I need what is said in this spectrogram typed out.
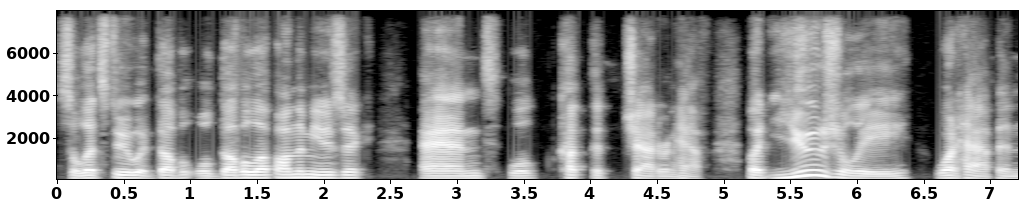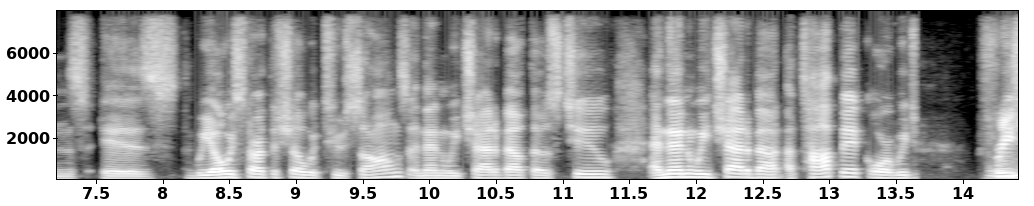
so let's do a double we'll double up on the music and we'll cut the chatter in half but usually what happens is we always start the show with two songs and then we chat about those two and then we chat about a topic or we free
